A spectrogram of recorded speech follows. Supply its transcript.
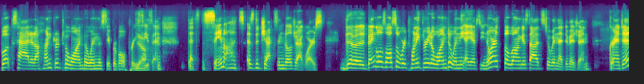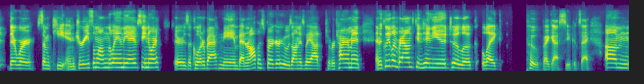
books had at 100 to 1 to win the Super Bowl preseason. Yeah. That's the same odds as the Jacksonville Jaguars. The Bengals also were 23 to 1 to win the AFC North, the longest odds to win that division. Granted, there were some key injuries along the way in the AFC North, there's a quarterback named Ben Roethlisberger who was on his way out to retirement, and the Cleveland Browns continued to look like poop, I guess you could say. Um,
